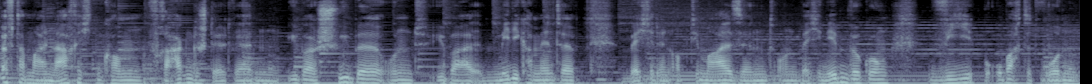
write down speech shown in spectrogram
öfter mal Nachrichten kommen, Fragen gestellt werden über Schübe und über Medikamente, welche denn optimal sind und welche Nebenwirkungen wie beobachtet wurden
